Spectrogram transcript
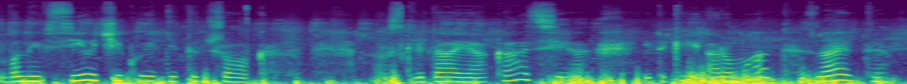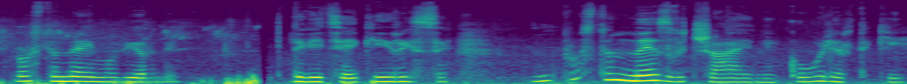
Вони всі очікують діточок. Розквітає акація і такий аромат, знаєте, просто неймовірний. Дивіться, які риси. Ну, Просто незвичайний колір такий.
